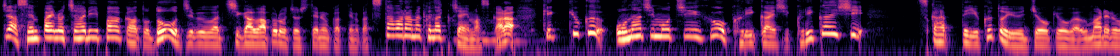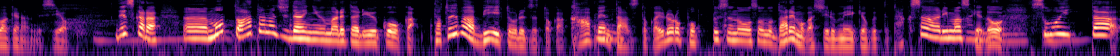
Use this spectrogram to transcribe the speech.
じゃあ先輩のチャーリー・パーカーとどう自分は違うアプローチをしてるのかっていうのが伝わらなくなっちゃいますから結局同じモチーフを繰り返し繰り返し使っていくという状況が生まれるわけなんですよ。ですからもっと後の時代に生まれた流行歌例えばビートルズとかカーペンターズとかいろいろポップスのその誰もが知る名曲ってたくさんありますけどそういった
